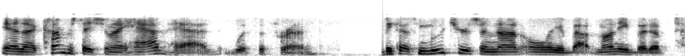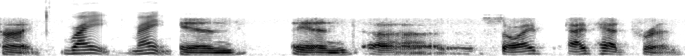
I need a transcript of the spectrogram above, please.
And a conversation I have had with a friend, because moochers are not only about money but of time. Right, right. And and uh, so I've I've had friends,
